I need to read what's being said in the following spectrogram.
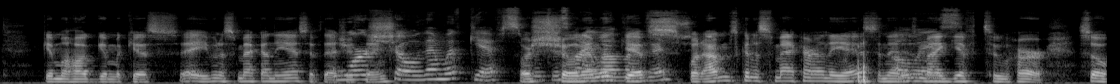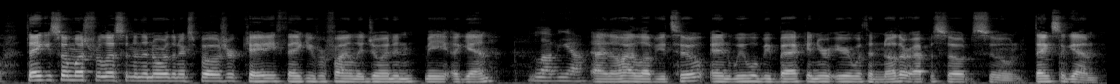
Give them a hug, give them a kiss. Hey, even a smack on the ass if that's your thing. or show them with gifts. or show them with gifts. language. But I'm just gonna smack her on the ass, and that is my gift to her. So thank you so much for listening to Northern Exposure, Katie. Thank you for finally joining me again. Love ya. I know I love you too, and we will be back in your ear with another episode soon. Thanks again.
